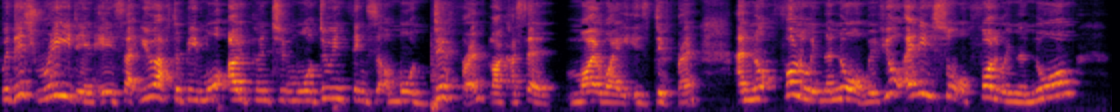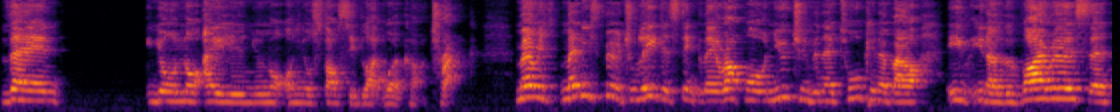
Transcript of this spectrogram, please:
With this reading is that you have to be more open to more doing things that are more different. Like I said, my way is different and not following the norm. If you're any sort of following the norm, then you're not alien, you're not on your starseed light worker track. Many, many spiritual leaders think they're up on YouTube and they're talking about, you know, the virus and,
